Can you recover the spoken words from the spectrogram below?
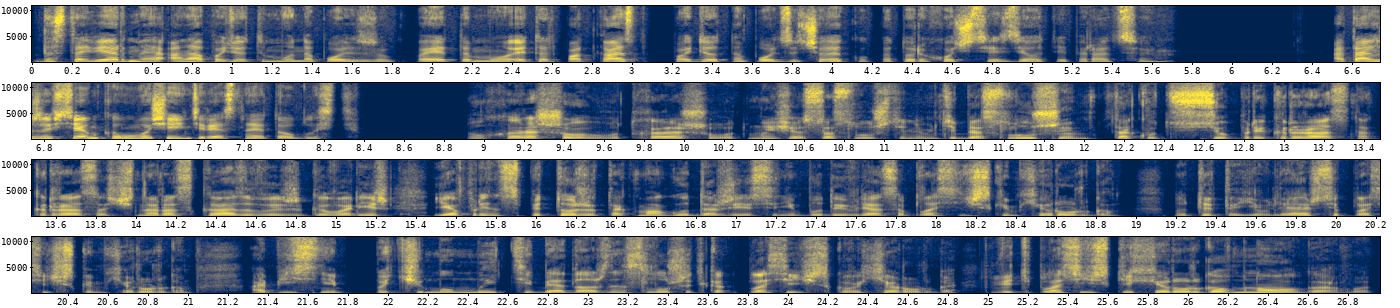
достоверная, она пойдет ему на пользу. Поэтому этот подкаст пойдет на пользу человеку, который хочет себе сделать операцию. А также всем, кому вообще интересна эта область. Ну хорошо, вот хорошо, вот мы сейчас со слушателями тебя слушаем, так вот все прекрасно, красочно рассказываешь, говоришь. Я, в принципе, тоже так могу, даже если не буду являться пластическим хирургом. Но ты-то являешься пластическим хирургом. Объясни, почему мы тебя должны слушать как пластического хирурга? Ведь пластических хирургов много. Вот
